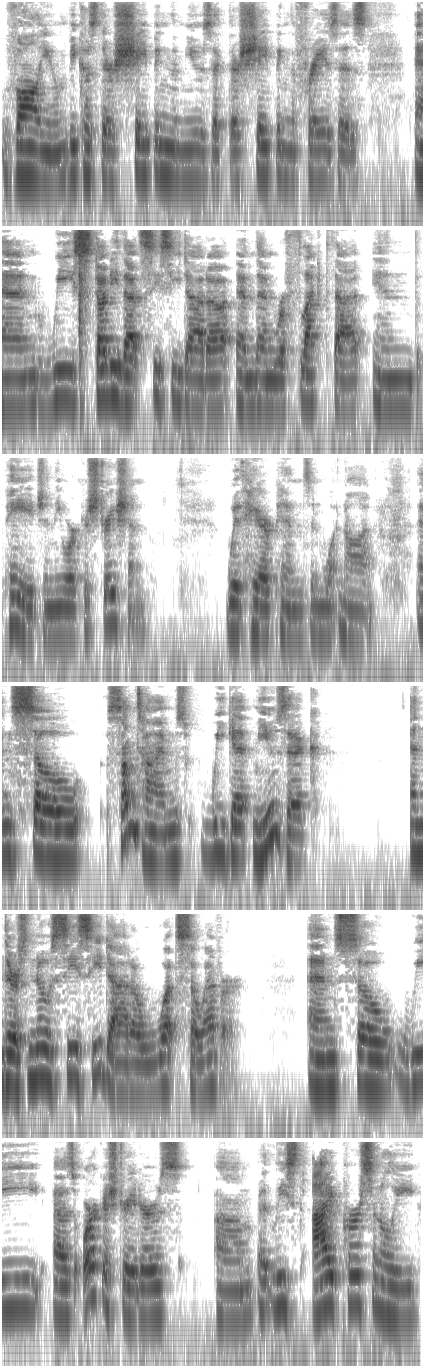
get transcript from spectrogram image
volume, because they're shaping the music, they're shaping the phrases. And we study that CC data and then reflect that in the page, in the orchestration with hairpins and whatnot. And so sometimes we get music and there's no CC data whatsoever. And so we, as orchestrators, um, at least I personally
